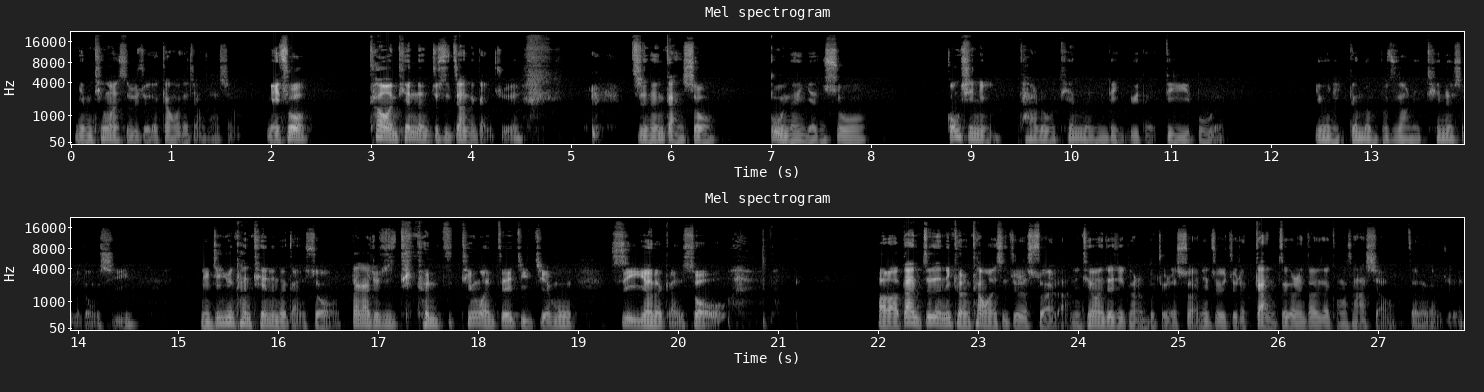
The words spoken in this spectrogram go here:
你们听完是不是觉得干我在讲啥笑？没错，看完《天能》就是这样的感觉，只能感受，不能言说。恭喜你踏入天能领域的第一步了，因为你根本不知道你听了什么东西。你进去看天人的感受，大概就是跟 听完这一集节目是一样的感受。好了，但真的你可能看完是觉得帅了，你听完这集可能不觉得帅，你只会觉得干这个人到底在讲啥笑，这样的感觉。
